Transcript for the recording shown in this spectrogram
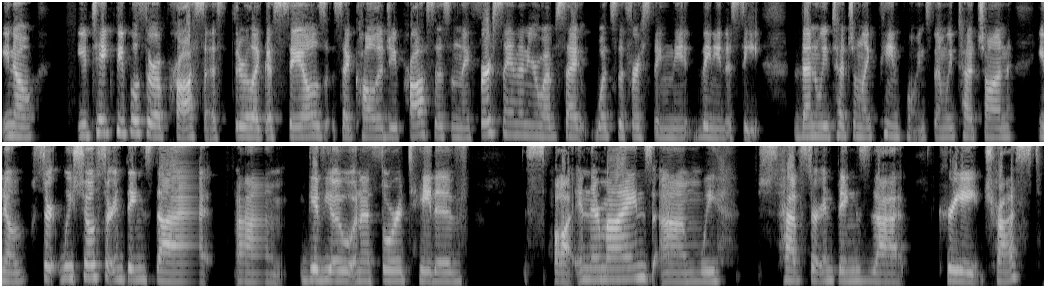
you know you take people through a process through like a sales psychology process when they first land on your website what's the first thing they, they need to see? Then we touch on like pain points. Then we touch on you know cert- we show certain things that um, give you an authoritative spot in their minds. Um, we have certain things that create trust.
